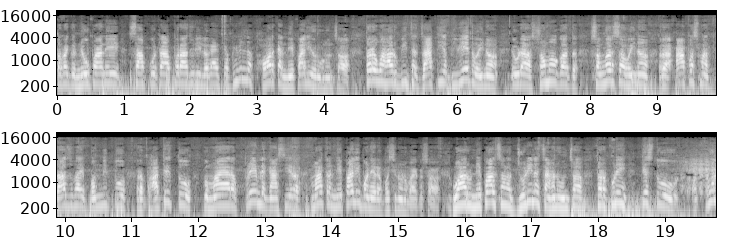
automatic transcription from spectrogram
तपाईँको नेउपाने सापकोटा पराजुली लगायतका विभिन्न थरका नेपालीहरू हुनुहुन्छ। तर उहाँहरू बिच जातीय विभेद होइन एउटा समूहगत सङ्घर्ष होइन र आपसमा दाजुभाइ बन्धुत्व र भातृत्वको माया र प्रेमले गाँसिएर मात्र नेपाली बनेर बसिरहनु भएको छ। उहाँहरू नेपालसँग जोडिन चाहनुहुन्छ तर कुनै त्यस्तो पुल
